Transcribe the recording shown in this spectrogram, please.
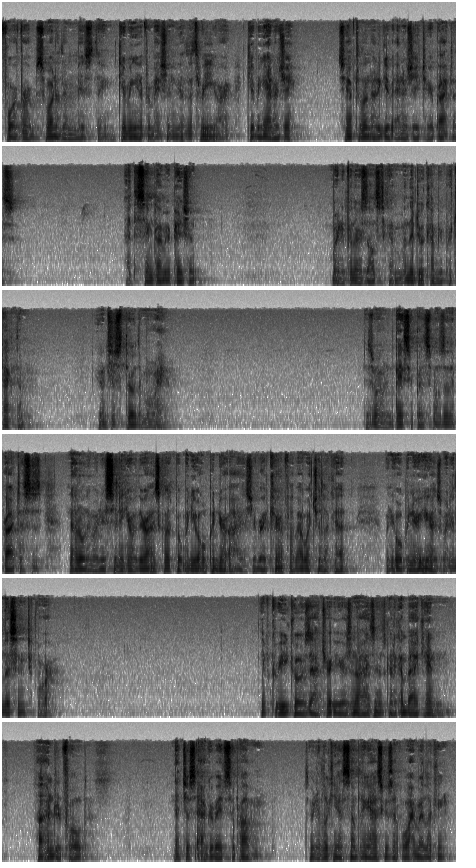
Four verbs. One of them is the giving information. The other three are giving energy. So you have to learn how to give energy to your practice. At the same time, you're patient, waiting for the results to come. When they do come, you protect them. You don't just throw them away. This is one of the basic principles of the practice is not only when you're sitting here with your eyes closed, but when you open your eyes, you're very careful about what you look at. When you open your ears, what are you're listening for. If greed goes out your ears and eyes, it's going to come back in a hundredfold. That just aggravates the problem. So when you're looking at something, ask yourself, why am I looking?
